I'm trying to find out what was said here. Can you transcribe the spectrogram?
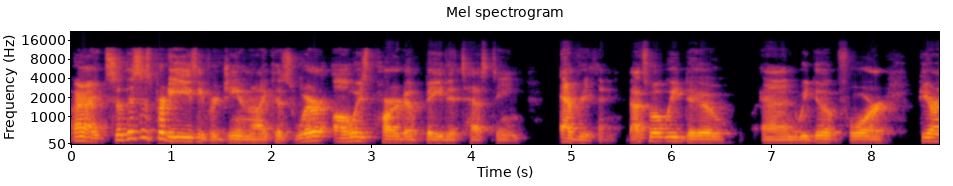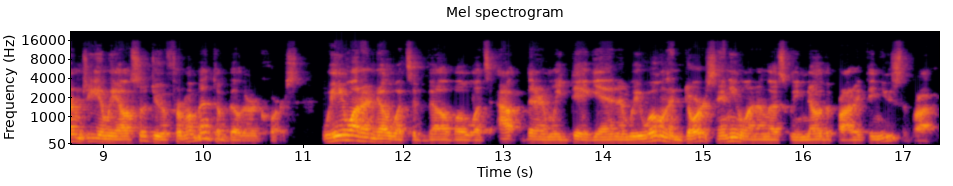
All right. So this is pretty easy for Gene and I because we're always part of beta testing everything. That's what we do. And we do it for PRMG and we also do it for Momentum Builder, of course. We want to know what's available, what's out there, and we dig in and we won't endorse anyone unless we know the product and use the product.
